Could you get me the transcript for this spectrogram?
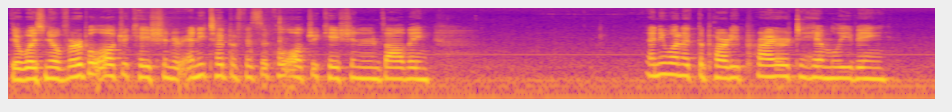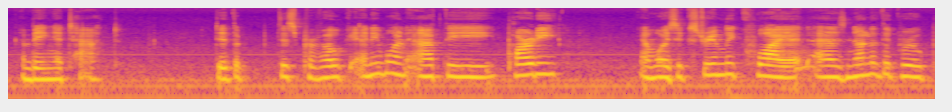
There was no verbal altercation or any type of physical altercation involving anyone at the party prior to him leaving and being attacked. Did the, this provoke anyone at the party and was extremely quiet as none of the group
